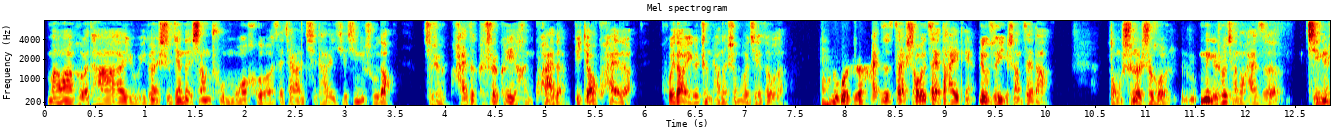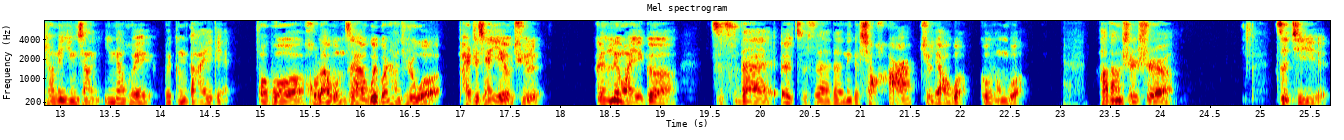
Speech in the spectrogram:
妈妈和他有一段时间的相处磨合，再加上其他的一些心理疏导，其实孩子可是可以很快的、比较快的回到一个正常的生活节奏的。如果是孩子再稍微再大一点，六岁以上再大，懂事了之后，那个时候抢夺孩子，心理上面影响应该会会更大一点。包括后来我们在微博上，其实我拍之前也有去跟另外一个子嗣代呃子嗣代的那个小孩去聊过、沟通过。他当时是自己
